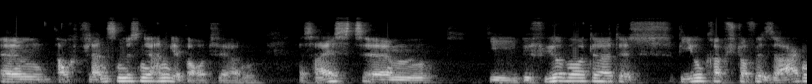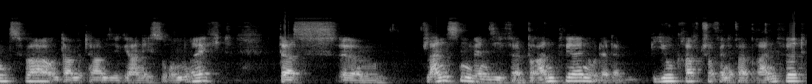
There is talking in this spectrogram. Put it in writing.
Ähm, auch Pflanzen müssen ja angebaut werden. Das heißt, ähm, die Befürworter des Biokraftstoffes sagen zwar, und damit haben sie gar nicht so unrecht, dass ähm, Pflanzen, wenn sie verbrannt werden oder der Biokraftstoff, wenn er verbrannt wird,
